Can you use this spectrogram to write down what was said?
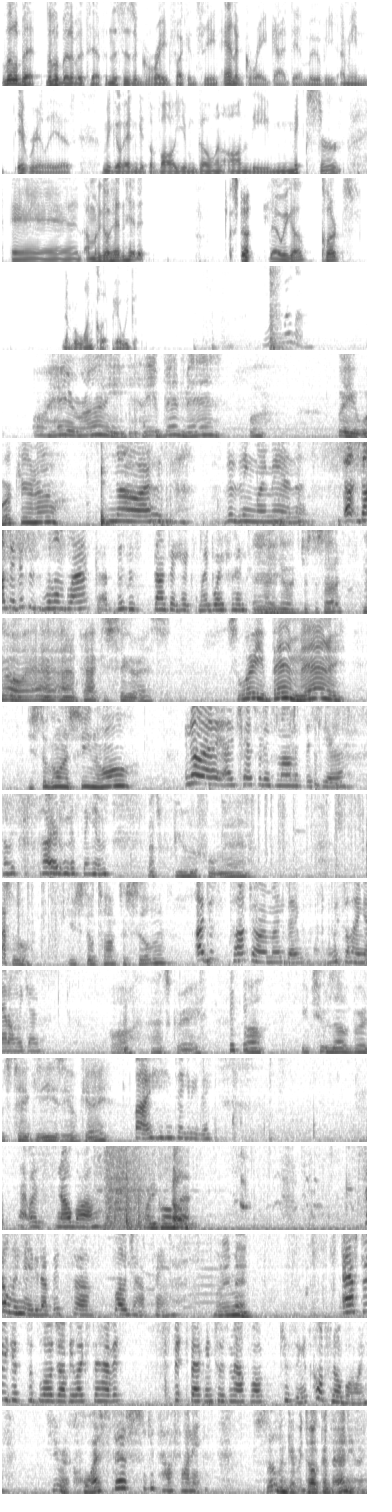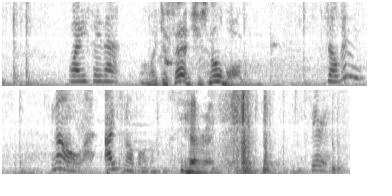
a little bit, a little bit of a tiff, and this is a great fucking scene and a great goddamn movie. I mean, it really is. Let me go ahead and get the volume going on the mixer, and I'm gonna go ahead and hit it. Let's do it. There we go. Clerks, number one clip. Here we go. Oh, hey, Ronnie. How you been, man? Well, what, do you work here now? No, I was visiting my man. Uh, Dante, this is Willem Black. Uh, this is Dante Hicks, my boyfriend. Hey, how you doing? Just a soda? No, and, and a pack of cigarettes. So where you been, man? Are you still going to Seton Hall? No, I, I transferred into Monmouth this year. I was tired of missing him. That's beautiful, man. So, you still talk to Sylvan? I just talked to her on Monday. We still hang out on weekends. Oh, that's great. well, you two lovebirds take it easy, okay? Bye. Take it easy. That was Snowball. Why do you call oh. that? Sylvan made it up. It's a blowjob thing. What do you mean? After he gets a blowjob, he likes to have it spit back into his mouth while kissing. It's called snowballing. He requests this? He gets off on it. Sylvan can be talked into anything. Why do you say that? Well, like you said, she snowballed him. Sylvan? No, I, I snowballed him. Yeah, right. I'm serious.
